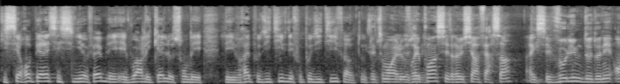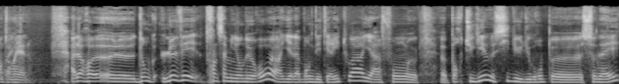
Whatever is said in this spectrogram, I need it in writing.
qui sait repérer ces signaux faibles et, voir lesquels sont des, vrais positifs, des faux positifs. Exactement, et le vrai point, c'est de réussir à faire ça avec ces volumes de données en temps réel. Alors, euh, donc, lever 35 millions d'euros. Alors, il y a la Banque des Territoires, il y a un fonds euh, portugais aussi du, groupe euh, Sonae.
